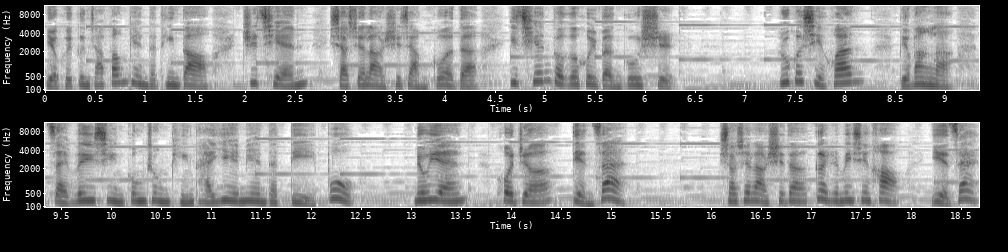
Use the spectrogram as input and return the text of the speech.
也会更加方便的听到之前小雪老师讲过的一千多个绘本故事。如果喜欢，别忘了在微信公众平台页面的底部留言或者点赞。小雪老师的个人微信号。也在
